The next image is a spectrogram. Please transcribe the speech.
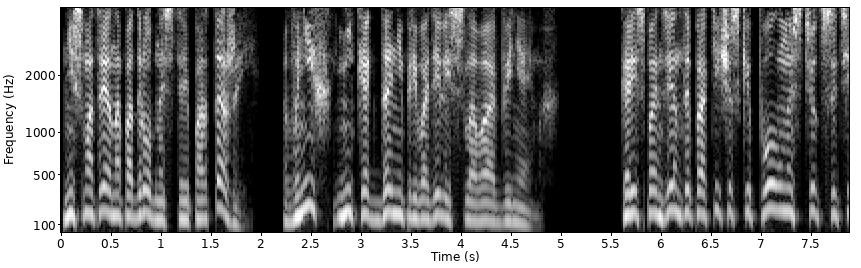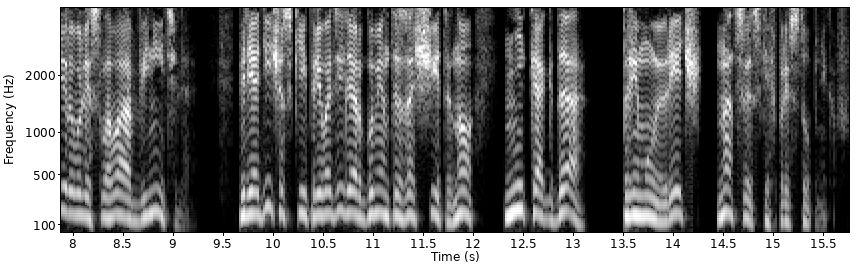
несмотря на подробность репортажей, в них никогда не приводились слова обвиняемых. Корреспонденты практически полностью цитировали слова обвинителя, периодически приводили аргументы защиты, но никогда прямую речь нацистских преступников.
